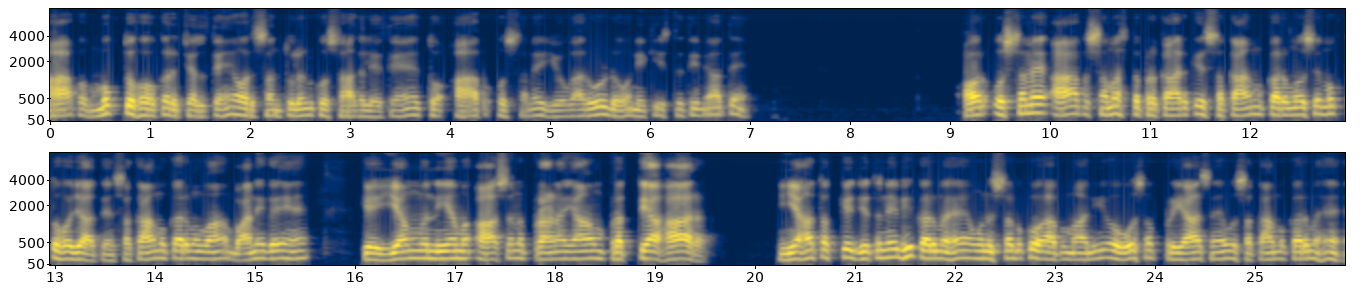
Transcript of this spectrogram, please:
आप मुक्त होकर चलते हैं और संतुलन को साध लेते हैं तो आप उस समय योगारूढ़ होने की स्थिति में आते हैं। और उस समय आप समस्त प्रकार के सकाम कर्मों से मुक्त हो जाते हैं। सकाम कर्म वहाँ बाने गए हैं कि यम, नियम, आसन, प्राणायाम, प्रत्याहार, यहाँ तक के जितने भी कर्म हैं, उन सबको आप मानिए, वो सब प्रयास हैं, वो सकाम कर्म हैं।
